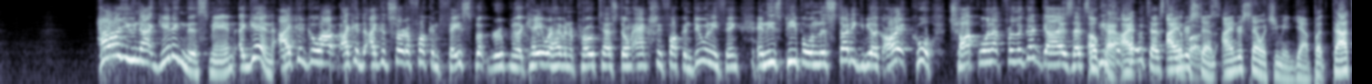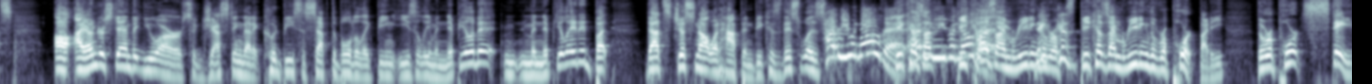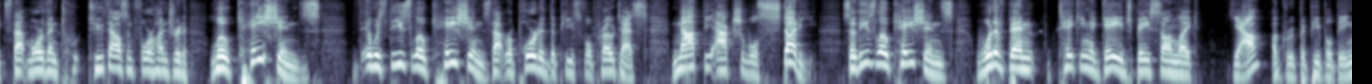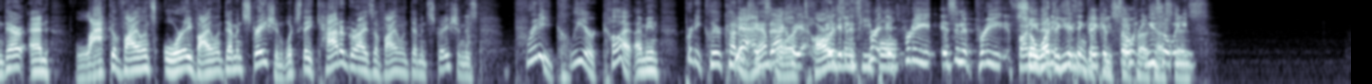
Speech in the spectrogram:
How are you not getting this, man? Again, I could go out, I could, I could start a fucking Facebook group and be like, hey, we're having a protest. Don't actually fucking do anything. And these people in this study could be like, all right, cool, chalk one up for the good guys. That's a okay peaceful I, protest. I understand i understand what you mean yeah but that's uh, I understand that you are suggesting that it could be susceptible to like being easily manipulated, manipulated, but that's just not what happened because this was How do you know that? because How I'm do you even know because? I'm reading the re- Because- I'm reading the report, buddy. The report states that more than t- 2,400 locations. It was these locations that reported the peaceful protests, not the actual study. So these locations would have been taking a gauge based on like yeah, a group of people being there, and lack of violence or a violent demonstration, which they categorize a violent demonstration as pretty clear cut. I mean, pretty clear cut yeah, example exactly. of targeting it's, it's people. Pretty, it's pretty, isn't it pretty funny? so, that what do they you can- think they a peaceful so protest easily, is?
